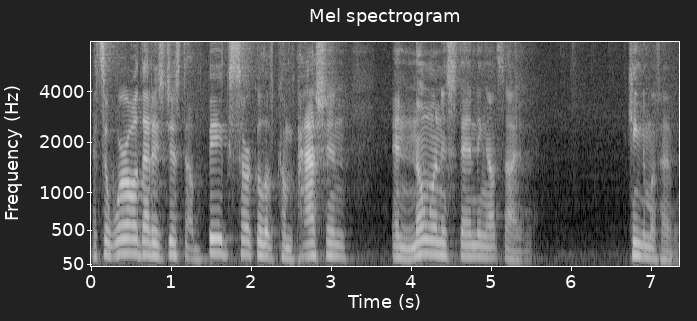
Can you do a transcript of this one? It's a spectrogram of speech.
It's a world that is just a big circle of compassion and no one is standing outside of it. Kingdom of heaven.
